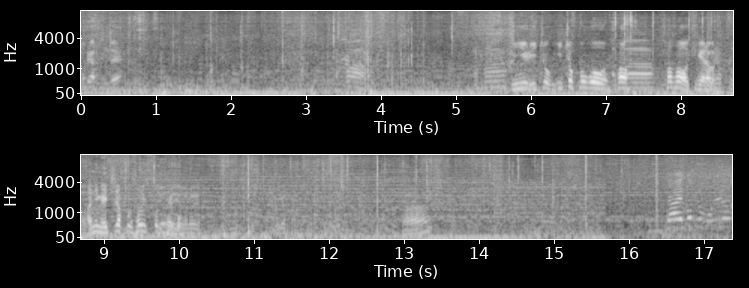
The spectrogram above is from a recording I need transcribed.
머리 아픈데? 아빠. 비닐 이쪽 이쪽 보고 서 아빠. 서서 어떻게 하라고 아파. 아니면 엣지 잡고 서 있어도 되고 열애. 자야 이거 좀 올려줘.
